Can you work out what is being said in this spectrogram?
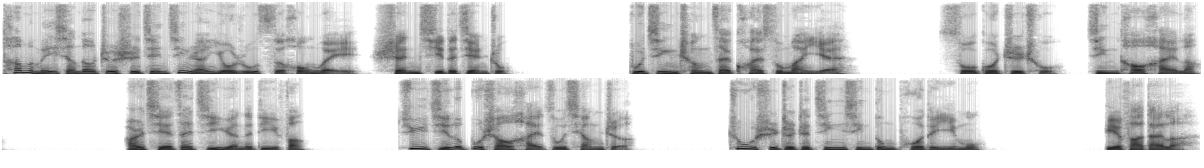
他们没想到这世间竟然有如此宏伟神奇的建筑。不进城在快速蔓延，所过之处惊涛骇浪，而且在极远的地方聚集了不少海族强者，注视着这惊心动魄的一幕。别发呆了。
